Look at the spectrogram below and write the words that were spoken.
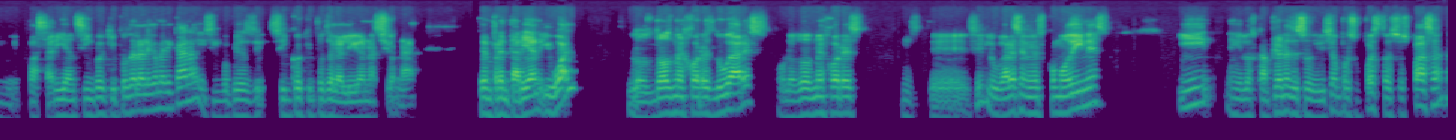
eh, pasarían cinco equipos de la Liga Americana y cinco equipos de la Liga Nacional. Se enfrentarían igual los dos mejores lugares o los dos mejores este, lugares en los comodines y, y, los campeones de su división, por supuesto, eso pasa.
